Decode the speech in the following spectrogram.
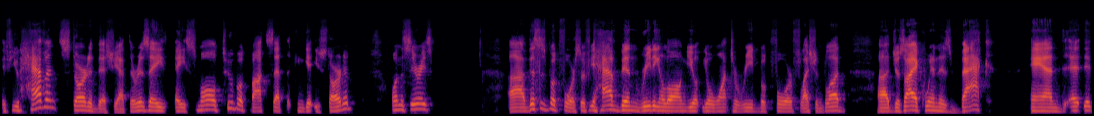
If you haven't started this yet, there is a, a small two book box set that can get you started on the series. Uh, this is book four. So if you have been reading along, you'll, you'll want to read book four, Flesh and Blood. Uh, Josiah Quinn is back. And it, it,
